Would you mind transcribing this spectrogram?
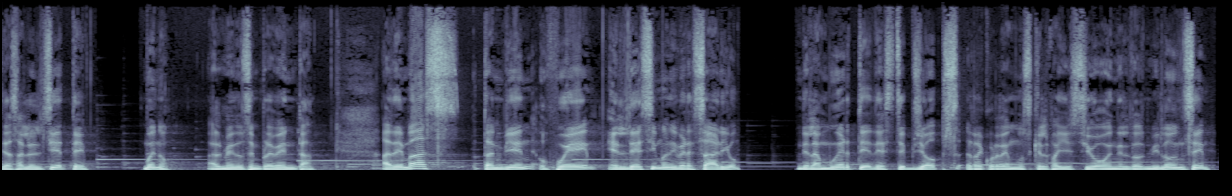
ya salió el 7. Bueno, al menos en preventa. Además, también fue el décimo aniversario de la muerte de Steve Jobs. Recordemos que él falleció en el 2011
